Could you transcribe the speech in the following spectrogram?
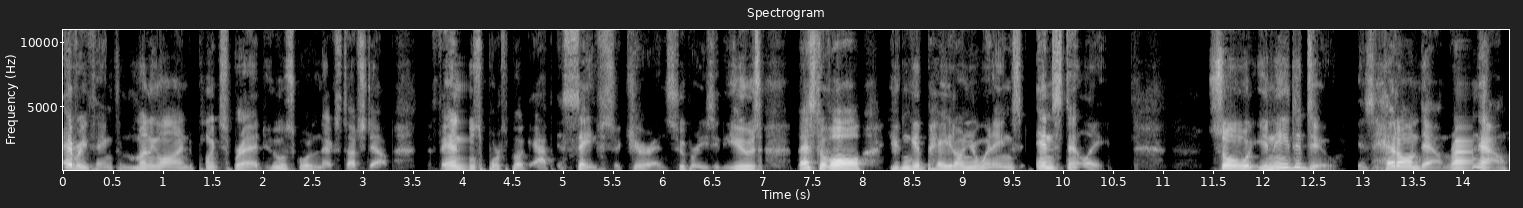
everything from money line to point spread, who will score the next touchdown. The FanDuel Sportsbook app is safe, secure, and super easy to use. Best of all, you can get paid on your winnings instantly. So what you need to do is head on down right now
